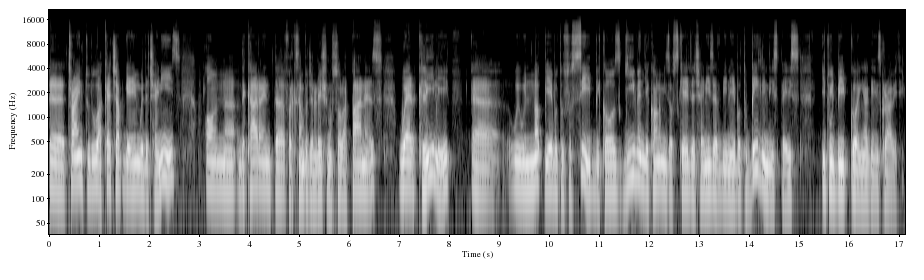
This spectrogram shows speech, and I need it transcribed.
uh, trying to do a catch-up game with the Chinese on uh, the current, uh, for example, generation of solar panels, where clearly uh, we will not be able to succeed because given the economies of scale the Chinese have been able to build in this space, it will be going against gravity.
